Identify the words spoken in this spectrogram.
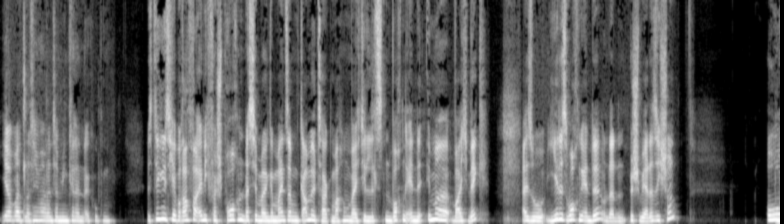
Ja, warte, lass mich mal in den Terminkalender gucken. Das Ding ist, ich habe Rafa eigentlich versprochen, dass wir mal gemeinsam einen Gammeltag machen, weil ich die letzten Wochenende immer war ich weg. Also jedes Wochenende und dann beschwert er sich schon. Und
